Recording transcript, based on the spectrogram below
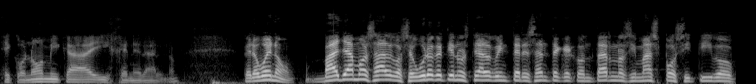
económica y general, ¿no? Pero bueno, vayamos a algo. Seguro que tiene usted algo interesante que contarnos y más positivo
